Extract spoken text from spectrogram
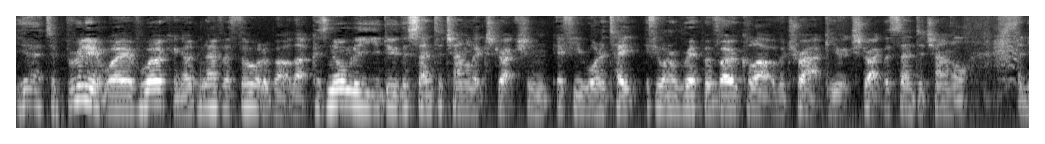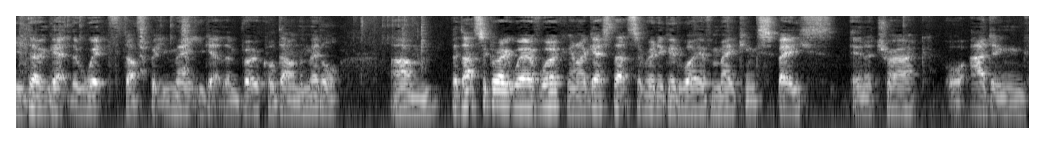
Yeah, it's a brilliant way of working. I'd never thought about that because normally you do the center channel extraction if you want to take if you want to rip a vocal out of a track, you extract the center channel, and you don't get the width stuff, but you make you get them vocal down the middle. Um, but that's a great way of working, and I guess that's a really good way of making space in a track or adding.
